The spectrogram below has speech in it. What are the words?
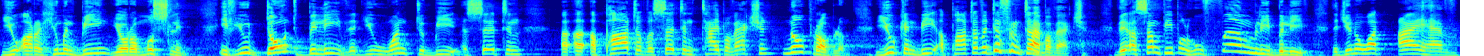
You are a human being, you're a Muslim. If you don't believe that you want to be a certain a, a, part of a certain type of action, no problem. You can be a part of a different type of action. There are some people who firmly believe that, you know what, I have,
